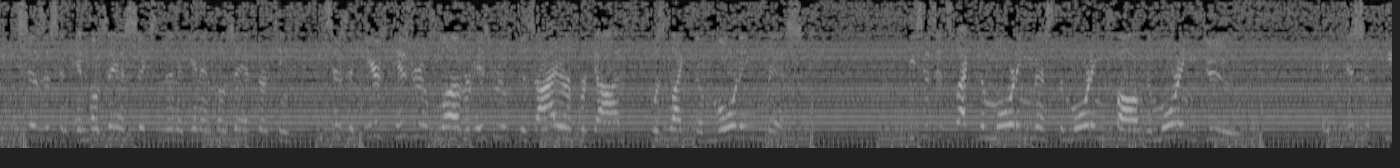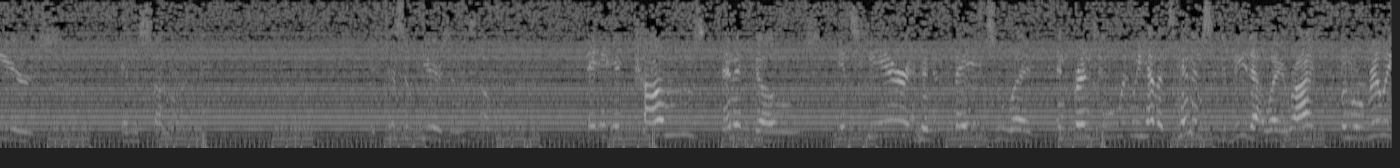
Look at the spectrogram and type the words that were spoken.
He says this in, in Hosea 6 and then again in Hosea 13. He says that Israel's love or Israel's desire for God was like the morning mist. He says it's like the morning mist, the morning fog, the morning dew. It disappears in the sunlight. It disappears in comes and it goes. It's here and then it fades away. And friends, we, have a tendency to be that way, right? When we're really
